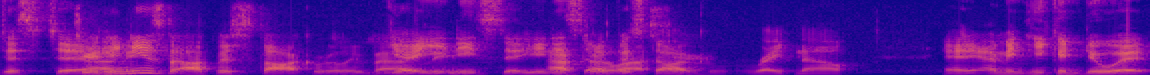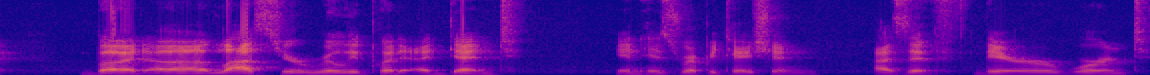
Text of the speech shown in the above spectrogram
Just uh, Dude, I he mean- needs to up his stock really bad. Yeah, he needs to he needs to up his stock year. right now, and I mean he can do it, but uh, last year really put a dent in his reputation, as if there weren't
